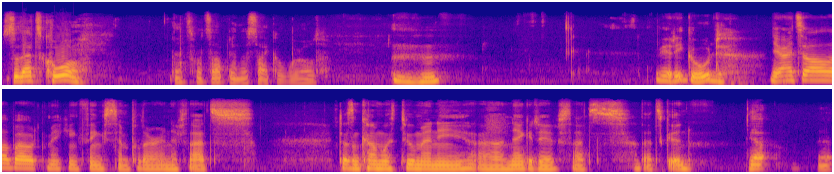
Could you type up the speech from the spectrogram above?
so that's cool. That's what's up in the Cycle world. Mm-hmm. Very good. Yeah, it's all about making things simpler, and if that's doesn't come with too many uh, negatives, that's that's good. Yeah, yeah,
